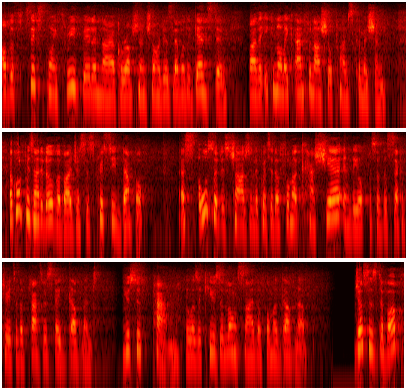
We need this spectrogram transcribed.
of the 6.3 billion naira corruption charges leveled against him by the Economic and Financial Crimes Commission. A court presided over by Justice Christy Dabup has uh, also discharged and acquitted a former cashier in the office of the Secretary to the Plateau State Government, Yusuf Pam, who was accused alongside the former governor. Justice Dabup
